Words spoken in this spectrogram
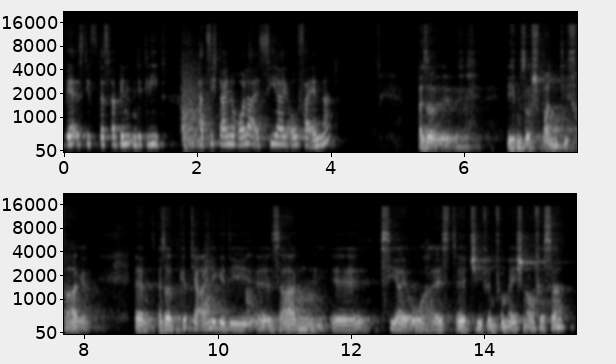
wer ist die, das verbindende Glied? Hat sich deine Rolle als CIO verändert? Also äh, ebenso spannend die Frage. Ähm, also es gibt ja einige, die äh, sagen, äh, CIO heißt äh, Chief Information Officer.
